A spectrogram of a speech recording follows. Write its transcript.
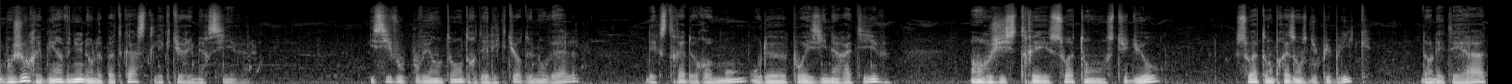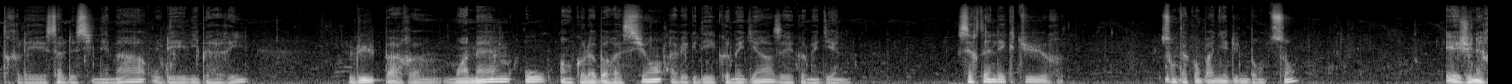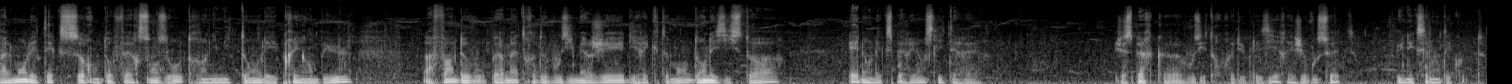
Bonjour et bienvenue dans le podcast Lecture immersive. Ici, vous pouvez entendre des lectures de nouvelles, d'extraits de romans ou de poésie narrative, enregistrées soit en studio, soit en présence du public, dans les théâtres, les salles de cinéma ou les librairies, lues par euh, moi-même ou en collaboration avec des comédiens et comédiennes. Certaines lectures sont accompagnées d'une bande son, et généralement les textes seront offerts sans autre en imitant les préambules afin de vous permettre de vous immerger directement dans les histoires et dans l'expérience littéraire. J'espère que vous y trouverez du plaisir et je vous souhaite une excellente écoute.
